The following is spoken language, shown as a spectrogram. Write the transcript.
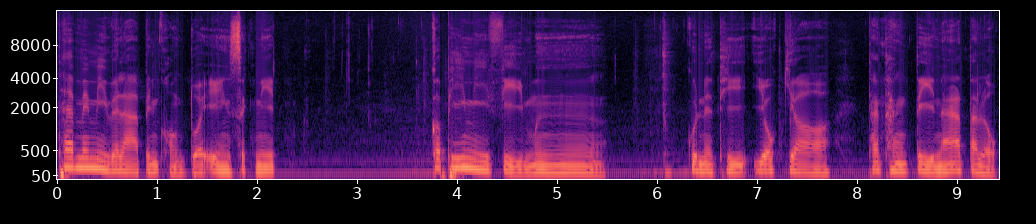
แทบไม่มีเวลาเป็นของตัวเองสักนิด ก็พี่มีฝีมือ กุณทิยกยอ ทั้งทั้งตีหน้าตลก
